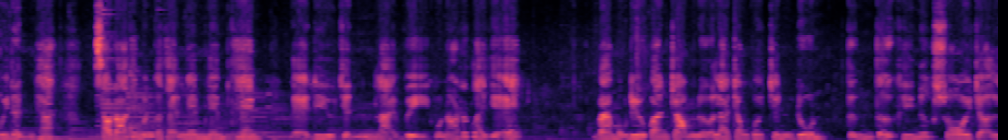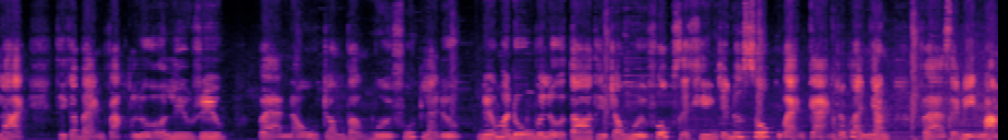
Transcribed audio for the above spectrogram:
quy định ha. Sau đó thì mình có thể nêm nếm thêm để điều chỉnh lại vị của nó rất là dễ. Và một điều quan trọng nữa là trong quá trình đun, tính từ khi nước sôi trở lại thì các bạn vặn lửa liu riu và nấu trong vòng 10 phút là được. Nếu mà đun với lửa to thì trong 10 phút sẽ khiến cho nước sốt của bạn cạn rất là nhanh và sẽ bị mặn.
